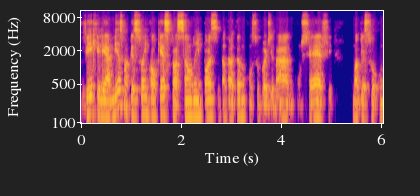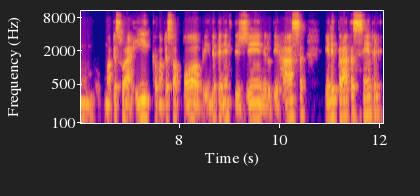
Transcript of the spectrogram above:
vê que ele é a mesma pessoa em qualquer situação, não importa se está tratando com subordinado, com chefe, uma pessoa com uma pessoa rica, uma pessoa pobre, independente de gênero, de raça, ele trata sempre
